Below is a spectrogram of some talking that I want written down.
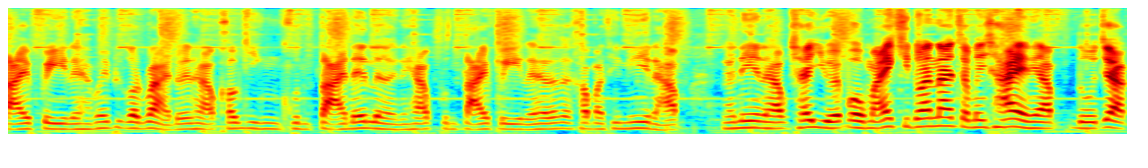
ตายฟรีเลยครับไม่ผิดกฎหมายด้วยนะครับเขายิงคุณตายได้เลยนะครับคุณตายฟรีเลยถ้าเข้ามาที่นี่นะครับและนี่นะครับใช้ UFO ไหมคิดว่าน่าจะไม่ใช่นะครับดูจาก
